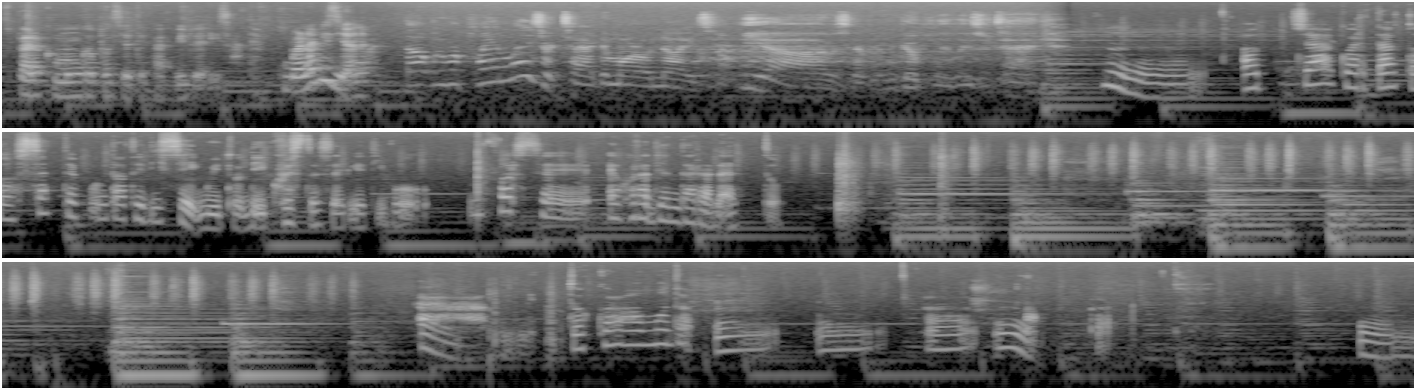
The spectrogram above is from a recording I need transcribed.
spero comunque possiate farvi due risate. Buona visione. Hmm, ho già guardato sette puntate di seguito di questa serie tv forse è ora di andare a letto molto comoda mm, mm, uh, no mm,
